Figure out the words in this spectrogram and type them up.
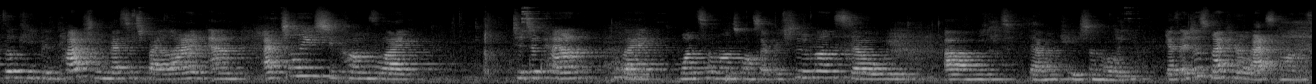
still keep in touch. We message by line, and actually, she comes like to Japan like once a month, once every two months. So we um, meet them occasionally. Yes, I just met her last month.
